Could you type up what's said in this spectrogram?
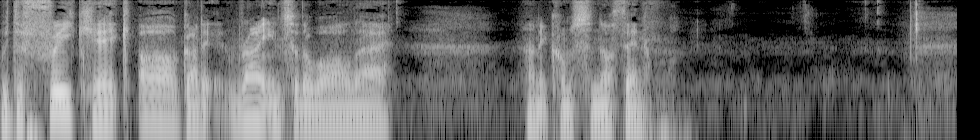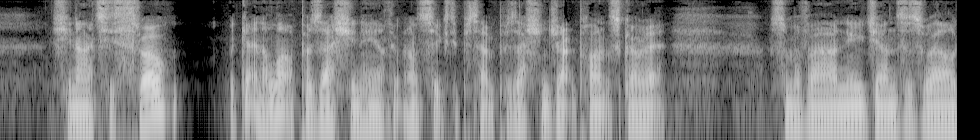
with the free kick. Oh, got it right into the wall there, and it comes to nothing. It's United's throw. We're getting a lot of possession here. I think we're on 60% possession. Jack Plant's got it. Some of our new gens as well.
